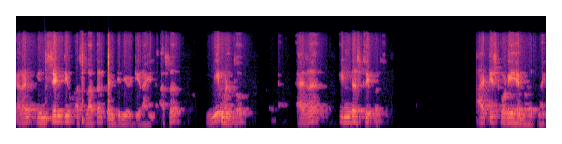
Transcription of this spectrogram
कारण इन्सेंटिव्ह असला तर कंटिन्युटी राहील असं मी म्हणतो. As a industry person artist कोणी हे म्हणत नाही.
